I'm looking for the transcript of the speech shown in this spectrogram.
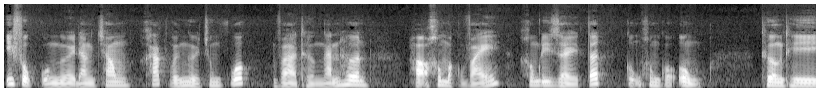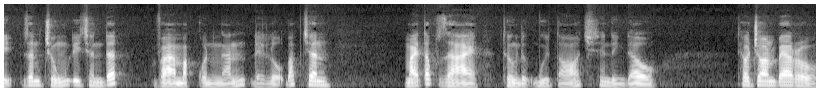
Y phục của người đằng trong khác với người Trung Quốc và thường ngắn hơn. Họ không mặc váy, không đi giày tất, cũng không có ủng. Thường thì dân chúng đi chân đất và mặc quần ngắn để lộ bắp chân. Mái tóc dài thường được búi tó trên đỉnh đầu. Theo John Barrow,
